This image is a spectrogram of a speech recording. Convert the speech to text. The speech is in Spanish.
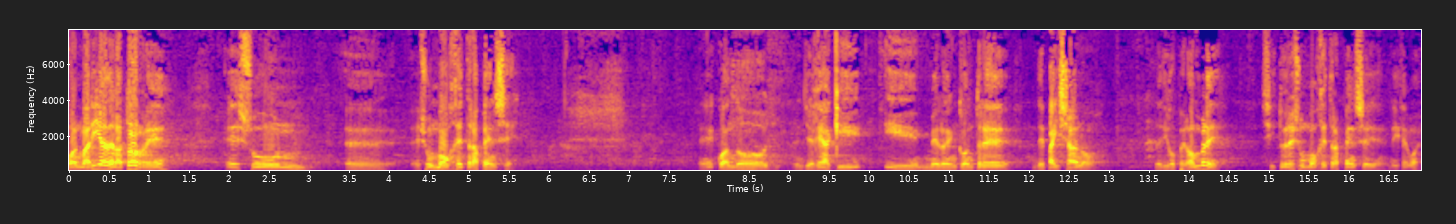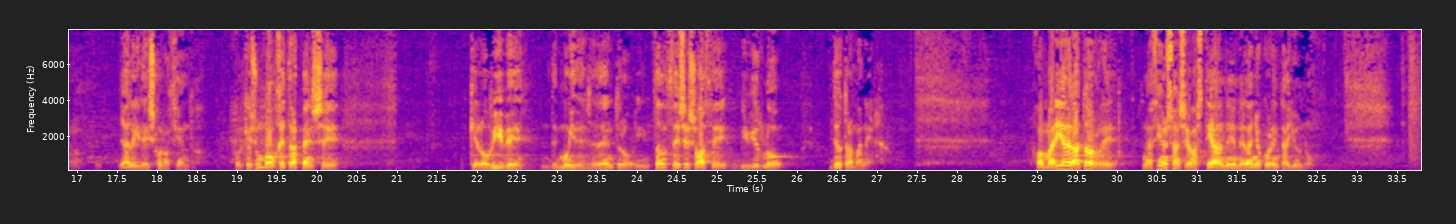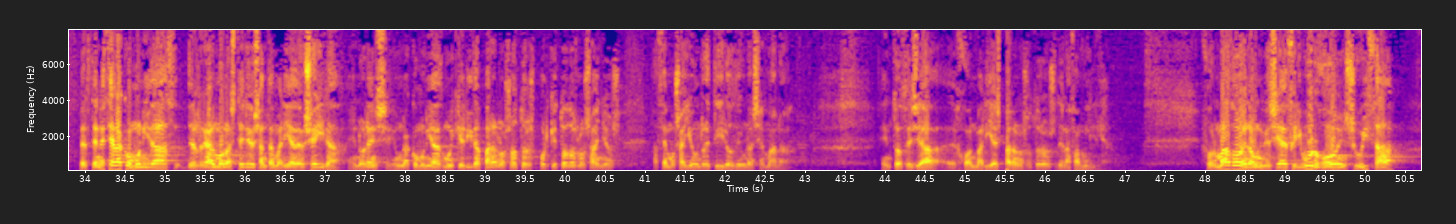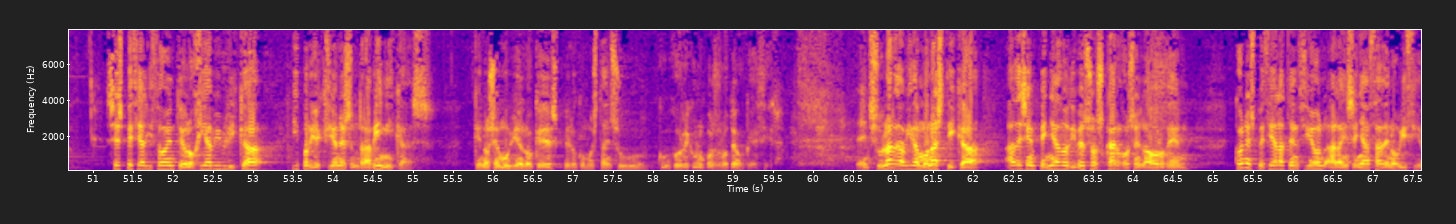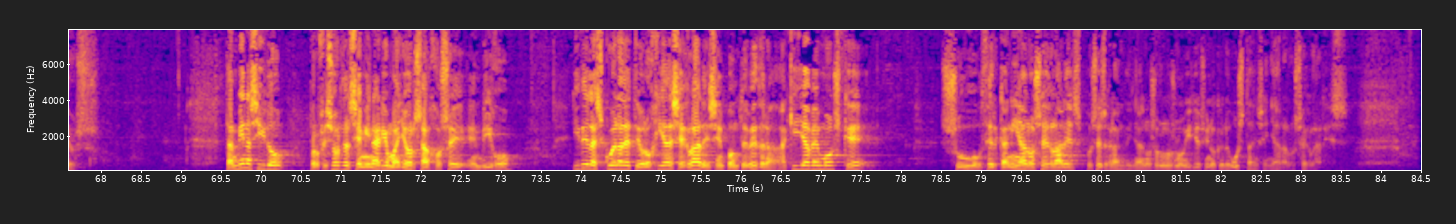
Juan María de la Torre es un, eh, es un monje trapense. Eh, cuando llegué aquí y me lo encontré de paisano, le digo, pero hombre, si tú eres un monje trapense, dice, bueno, ya le iréis conociendo, porque es un monje trapense que lo vive de muy desde dentro, entonces eso hace vivirlo de otra manera. Juan María de la Torre nació en San Sebastián en el año 41. Pertenece a la comunidad del Real Monasterio de Santa María de Oseira, en Orense, una comunidad muy querida para nosotros porque todos los años hacemos allí un retiro de una semana. Entonces ya eh, Juan María es para nosotros de la familia. Formado en la Universidad de Friburgo, en Suiza, se especializó en teología bíblica y proyecciones rabínicas, que no sé muy bien lo que es, pero como está en su currículum, pues os lo tengo que decir. En su larga vida monástica ha desempeñado diversos cargos en la orden, con especial atención a la enseñanza de novicios. También ha sido profesor del Seminario Mayor San José en Vigo y de la Escuela de Teología de Seglares en Pontevedra. Aquí ya vemos que su cercanía a los seglares pues es grande, ya no solo los novicios, sino que le gusta enseñar a los seglares.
